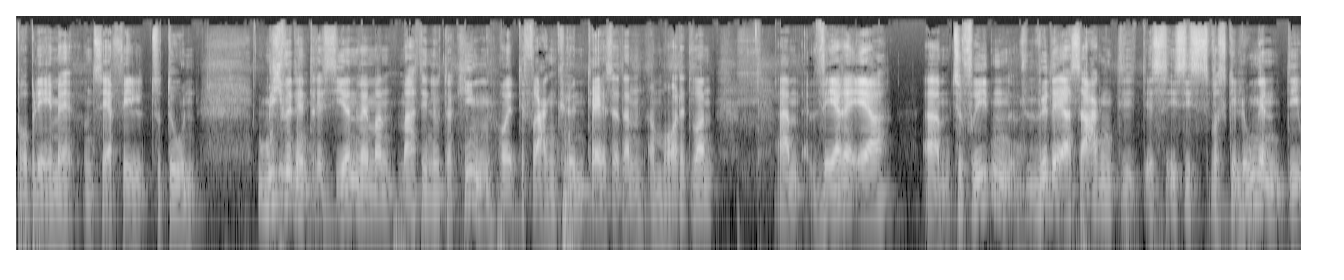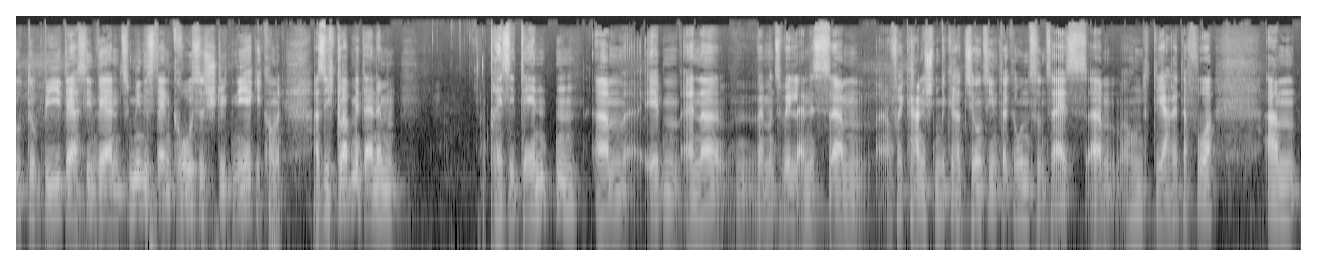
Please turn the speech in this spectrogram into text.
Probleme und sehr viel zu tun. Mich würde interessieren, wenn man Martin Luther King heute fragen könnte, er ist ja dann ermordet worden, ähm, wäre er ähm, zufrieden, würde er sagen, es ist, ist was gelungen, die Utopie, da sind wir ein, zumindest ein großes Stück näher gekommen. Also ich glaube, mit einem Präsidenten ähm, eben einer, wenn man so will, eines ähm, afrikanischen Migrationshintergrunds und sei es ähm, hunderte Jahre davor, ähm,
